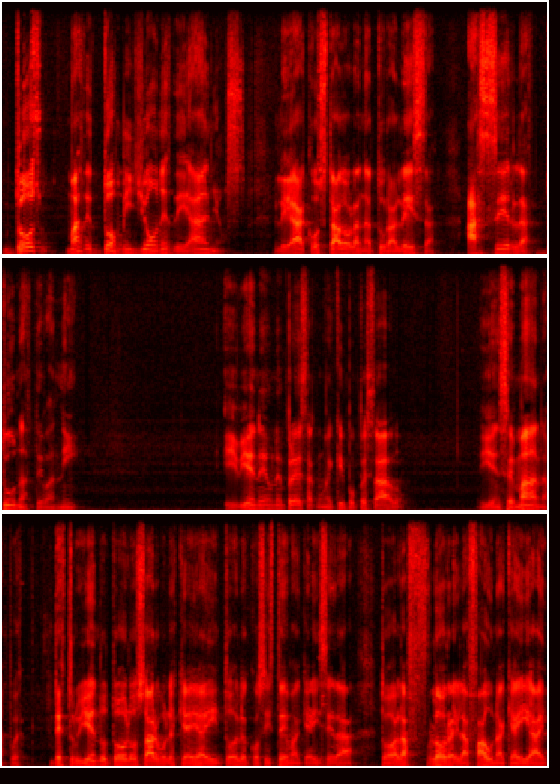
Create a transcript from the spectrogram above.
Dos, más de dos millones de años le ha costado a la naturaleza hacer las dunas de Baní. Y viene una empresa con equipo pesado y en semanas, pues, destruyendo todos los árboles que hay ahí, todo el ecosistema que ahí se da, toda la flora y la fauna que ahí hay,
